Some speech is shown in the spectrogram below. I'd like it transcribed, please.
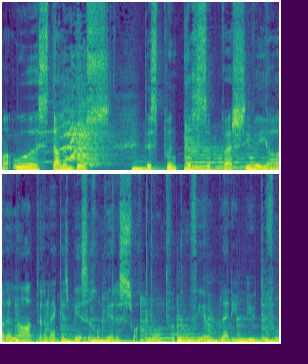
Maar o Stellenbosch, dis 20 subversiewe jare later en ek is besig om weer 'n swak te ontwikkel vir jou bloody beautiful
